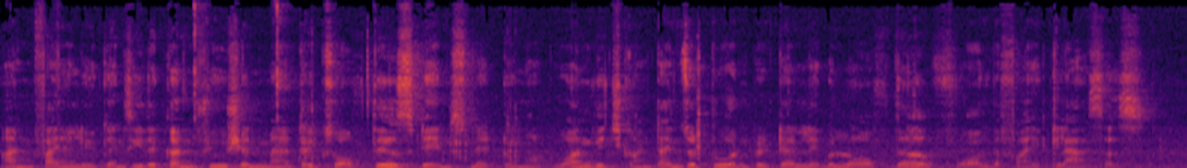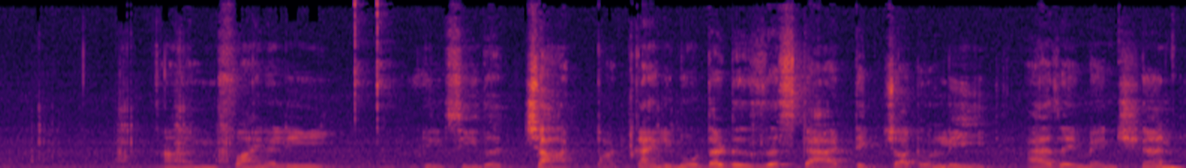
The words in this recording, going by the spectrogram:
and finally you can see the confusion matrix of this densenet 201 which contains the true and pretend label of the all the five classes. And finally we'll see the chart part. Kindly note that this is a static chart only. As i mentioned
